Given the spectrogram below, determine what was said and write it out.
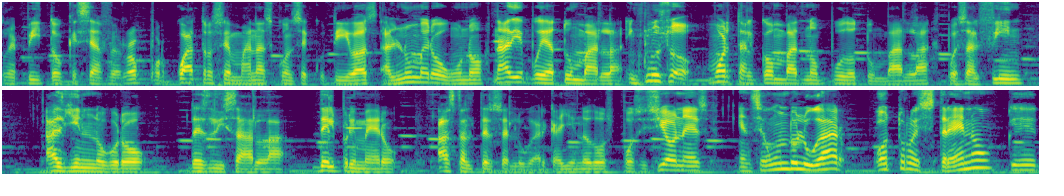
repito, que se aferró por cuatro semanas consecutivas al número uno. Nadie podía tumbarla, incluso Mortal Kombat no pudo tumbarla, pues al fin alguien logró deslizarla del primero hasta el tercer lugar, cayendo dos posiciones. En segundo lugar, otro estreno, que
